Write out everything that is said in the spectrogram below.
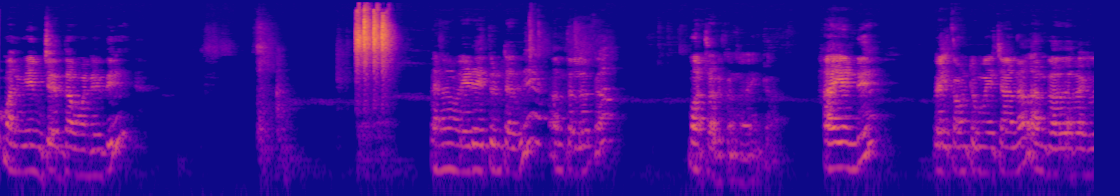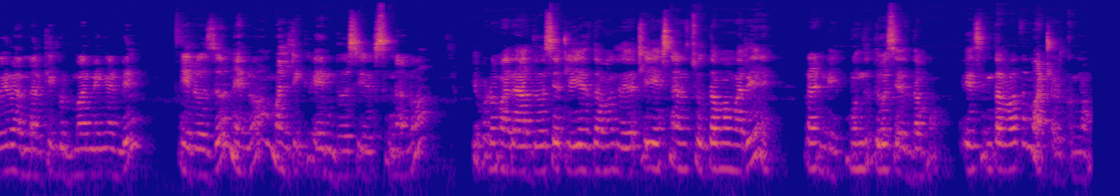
మనం ఏం చేద్దాం అనేది పెనం వేడైతుంటుంది అంతలోగా మాట్లాడుకుందాం ఇంకా. హాయ్ అండి welcome to my channel. Anuradha రఘువీర్ అందరికీ గుడ్ మార్నింగ్ అండి. ఈరోజు నేను మల్టీగ్రెయిన్ దోశ చేస్తున్నాను. ఇప్పుడు మరి ఆ దోశ ఎట్లా చేద్దామో ఎట్లా వేసినా చూద్దామా మరి? రండి ముందు దోశ వేద్దాము. వేసిన తర్వాత మాట్లాడుకుందాం.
